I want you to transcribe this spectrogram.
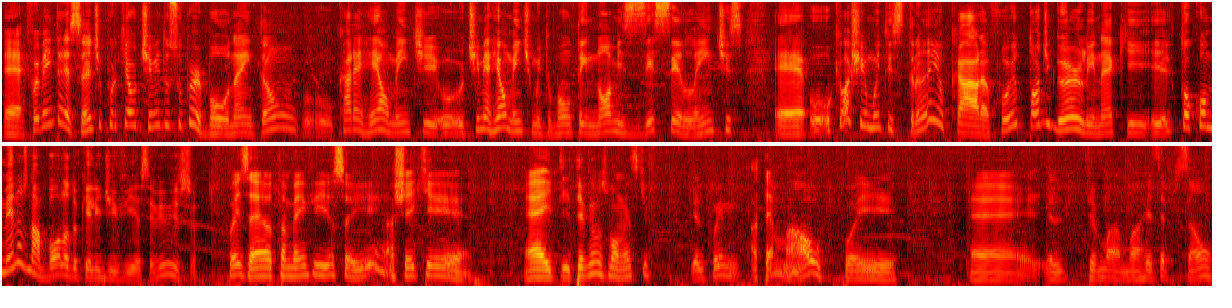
É, foi bem interessante porque é o time do Super Bowl, né? Então o cara é realmente. O, time é realmente muito bom, tem nomes excelentes. É, o, o, que eu achei muito estranho, cara, foi o Todd Gurley, né? Que ele tocou menos na bola do que ele devia. Você viu isso? Pois é, eu também vi isso aí. Achei que. É, e teve uns momentos que ele foi até mal. Foi. É, ele teve uma, uma, recepção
